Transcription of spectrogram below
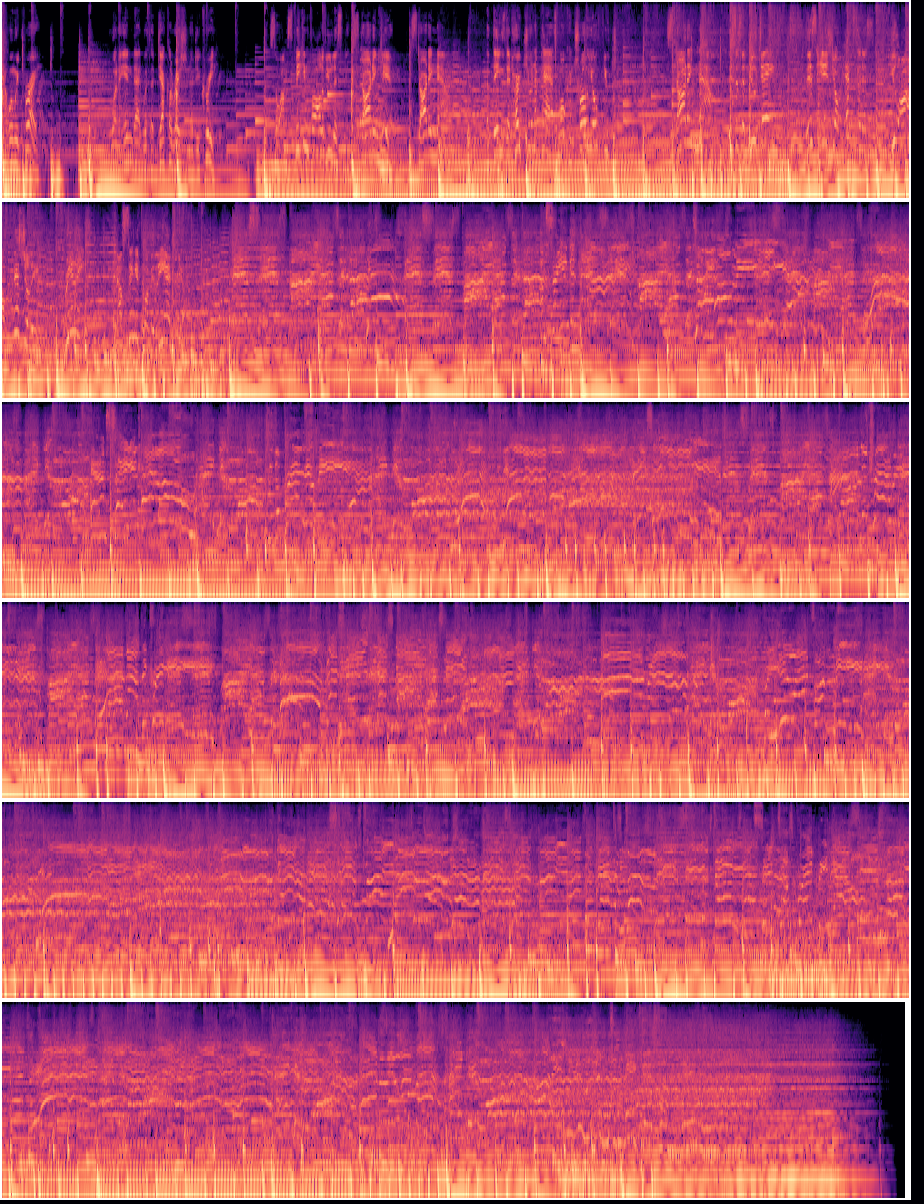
Now, when we pray, we want to end that with a declaration, a decree. So I'm speaking for all of you listening, starting here, starting now. The things that hurt you in the past won't control your future. Starting now, this is a new day. This is your exodus. You are officially released. Now sing it for me, Leandria.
